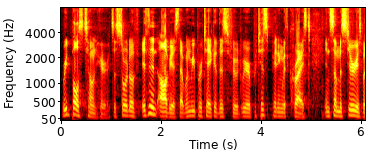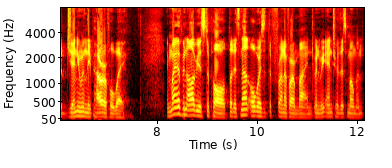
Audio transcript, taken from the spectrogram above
Read Paul's tone here. It's a sort of, isn't it obvious that when we partake of this food, we are participating with Christ in some mysterious but genuinely powerful way? It might have been obvious to Paul, but it's not always at the front of our mind when we enter this moment.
